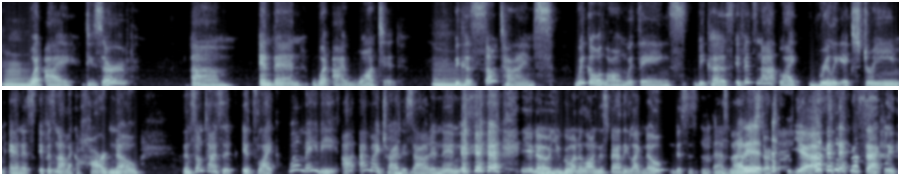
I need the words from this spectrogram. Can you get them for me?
mm. what I deserved, um, and then what I wanted. Mm. Because sometimes we go along with things because if it's not like really extreme and it's if it's not like a hard no, then sometimes it, it's like, well, maybe I, I might try this out. And then, you know, you mm-hmm. going along this path, you're like, nope, this is that's not it. To, yeah, exactly.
